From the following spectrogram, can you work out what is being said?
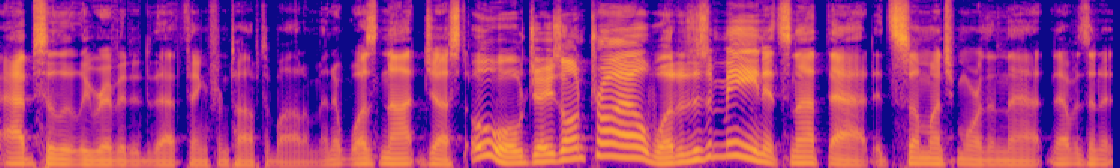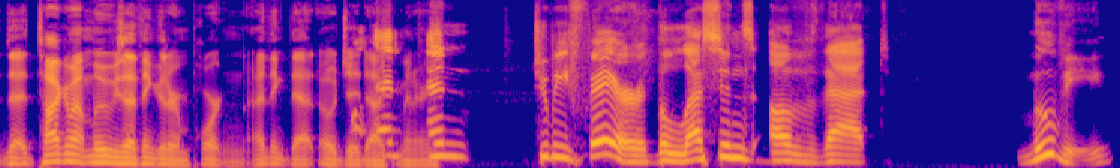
absolutely riveted to that thing from top to bottom, and it was not just oh OJ's on trial. What does it mean? It's not that. It's so much more than that. That was an that, talking about movies. I think that are important. I think that OJ and, documentary. and to be fair, the lessons of that movie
